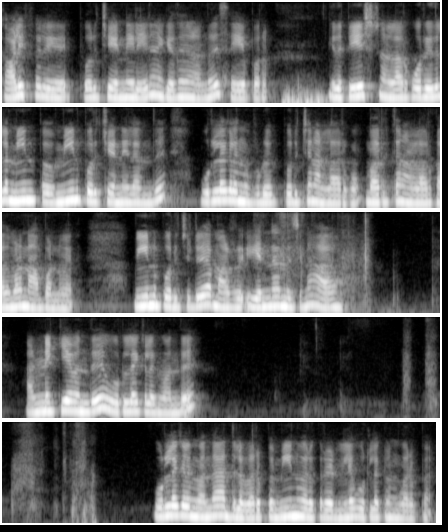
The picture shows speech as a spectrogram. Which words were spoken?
காலிஃப்ளவர் பொரிச்ச எண்ணெயிலேயே எனக்கு வந்து நான் வந்து செய்ய போகிறேன் இது டேஸ்ட் நல்லாயிருக்கும். ஒரு இதில் மீன் இப்போ மீன் பொரிச்ச எண்ணெயில் வந்து உருளைக்கிழங்கு பொடி பொரித்தா நல்லாயிருக்கும். வறுத்தா நல்லாயிருக்கும். அது மாதிரி நான் பண்ணுவேன். மீன் பொரிச்சிட்டு மறு எண்ணெய் இருந்துச்சுன்னா அன்னைக்கே வந்து உருளைக்கிழங்கு வந்து உருளைக்கிழங்கு வந்து அதில் வறுப்பேன். மீன் வறுக்கிற எண்ணெயில் உருளைக்கிழங்கு வறுப்பேன்.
